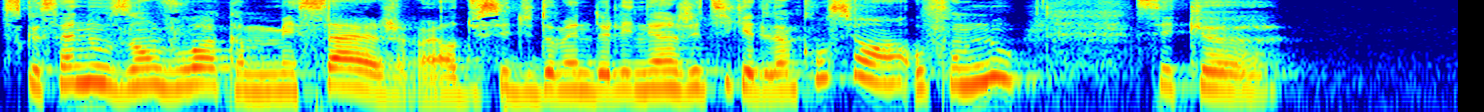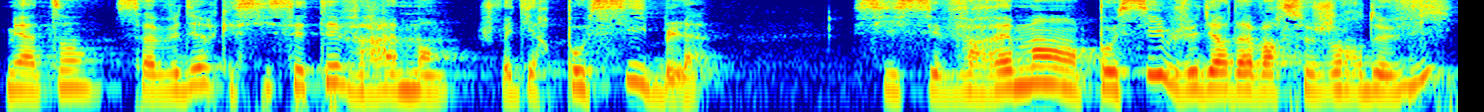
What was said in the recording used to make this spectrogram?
ce que ça nous envoie comme message. Alors, c'est du domaine de l'énergétique et de l'inconscient, hein, au fond de nous. C'est que mais attends, ça veut dire que si c'était vraiment, je vais dire possible, si c'est vraiment possible, je veux dire d'avoir ce genre de vie,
